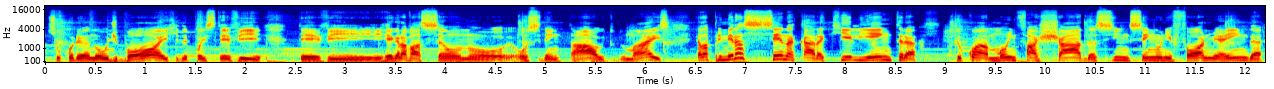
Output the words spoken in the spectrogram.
sul-coreano Old Boy, que depois teve, teve regravação no ocidental e tudo mais. Aquela primeira cena, cara, que ele entra com a mão enfaixada, assim, sem uniforme ainda,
